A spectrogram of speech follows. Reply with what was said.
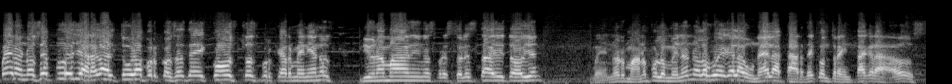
Bueno, no se pudo llegar a la altura por cosas de costos, porque Armenia nos dio una mano y nos prestó el estadio y todo bien. Bueno, hermano, por lo menos no lo juegue a la una de la tarde con 30 grados.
